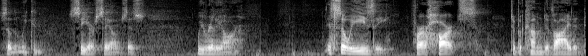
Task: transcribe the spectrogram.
so that we can see ourselves as we really are. It's so easy for our hearts to become divided,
